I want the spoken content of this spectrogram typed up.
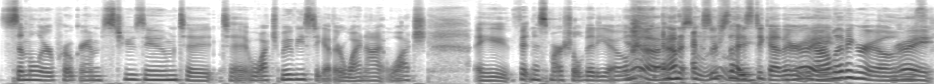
similar programs to Zoom to to watch movies together. Why not watch a fitness Marshall video Yeah, and absolutely. exercise together in our living room? Right.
